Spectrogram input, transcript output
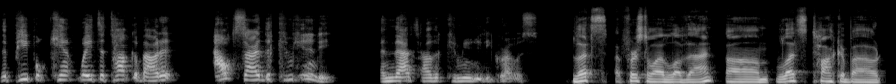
that people can't wait to talk about it outside the community. And that's how the community grows. Let's, first of all, I love that. Um, let's talk about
